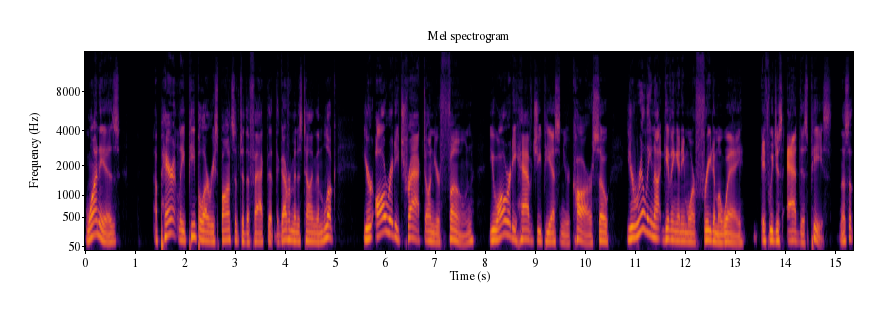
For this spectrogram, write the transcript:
One is apparently people are responsive to the fact that the government is telling them, look, you're already tracked on your phone. You already have GPS in your car. So you're really not giving any more freedom away if we just add this piece. Now, so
